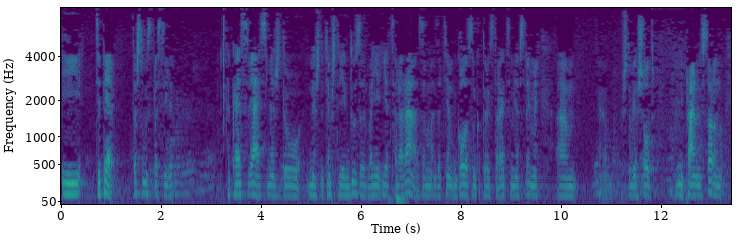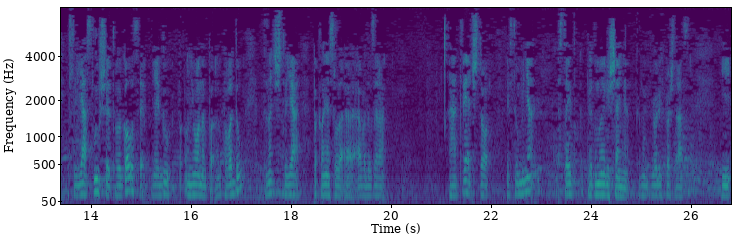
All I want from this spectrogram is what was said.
И теперь, то, что мы спросили, какая связь между, между тем, что я иду за моей Ецарара, за, за тем голосом, который старается меня все время, эм, чтобы я шел в неправильную сторону. Если я слушаю этого голоса, я иду у него на поводу, это значит, что я поклоняюсь э, Авадазара. А ответ, что если у меня стоит передо мной решение, как мы говорили в прошлый раз, и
